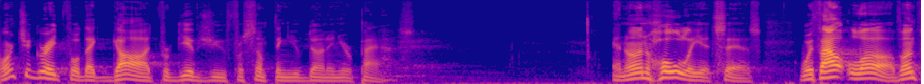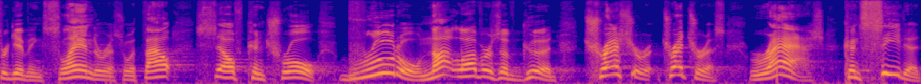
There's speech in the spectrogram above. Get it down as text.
Aren't you grateful that God forgives you for something you've done in your past? and unholy, it says, without love, unforgiving, slanderous, without self control, brutal, not lovers of good, treacherous, rash, conceited,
